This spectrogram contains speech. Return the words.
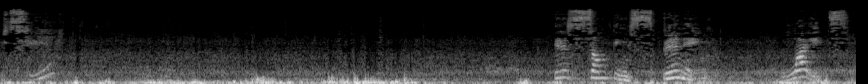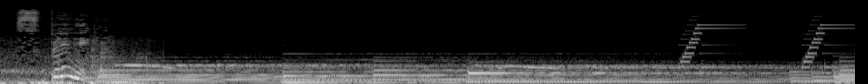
You see it? It is something spinning lights spinning. Thank you.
